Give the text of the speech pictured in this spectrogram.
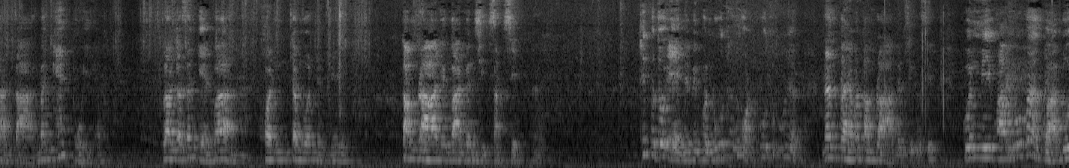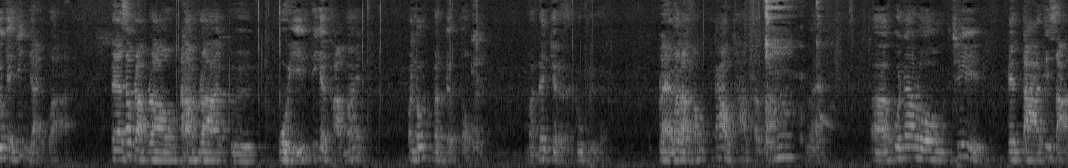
ต่างๆ มันแค่ปุ๋ยครับเราจะสังเกตว่าคนจำนวนอย่างนี้ตำราเนี่ยกลายเป็นสิ่งศักดิ์สิทธิ์คิดว่าตัวเองเนี่ยเป็นคนรู้ทั้งหมดพูดทุกเรื่องนั่นแปลว่าตำราเป็นสิ่งศักดิ์สิทธิ์คุณมีความรู้มากกว่าดูจะยิ่งใหญ่กว่า แต่สำหรับเราตำราคือปุ๋ยที่จะทำให้มนุษย์มันเติบโตมันได้เจริญรุ่งเรืองแปลว่าเราต้องก้าวข้ามตำรานะอุณาโรมที่เป็นตาที่สาม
